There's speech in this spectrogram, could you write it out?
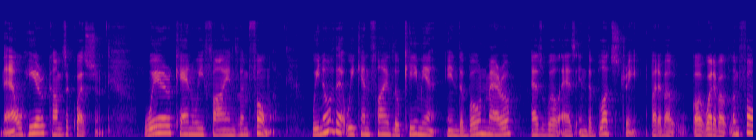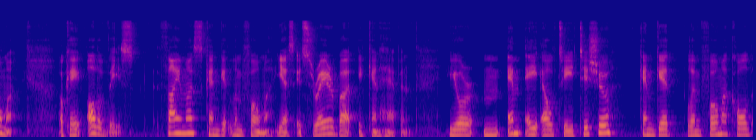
Now here comes a question. Where can we find lymphoma? We know that we can find leukemia in the bone marrow as well as in the bloodstream. But about what about lymphoma? Okay, all of these. Thymus can get lymphoma. Yes, it's rare, but it can happen. Your MALT tissue can get lymphoma called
